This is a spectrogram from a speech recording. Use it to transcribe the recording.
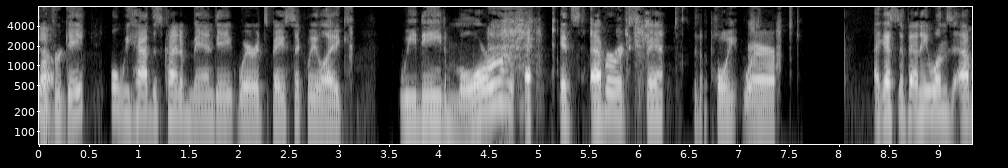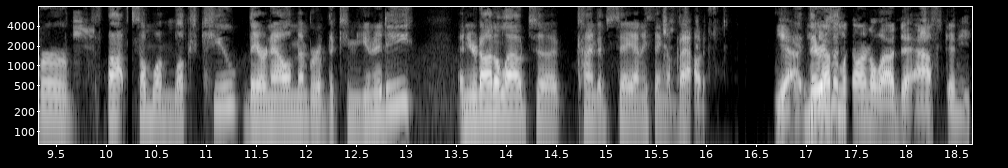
But Yeah. for gay people, we have this kind of mandate where it's basically like we need more. And it's ever expanded to the point where I guess if anyone's ever thought someone looked cute, they are now a member of the community, and you're not allowed to kind of say anything about it. Yeah, you There's a- definitely aren't allowed to ask any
